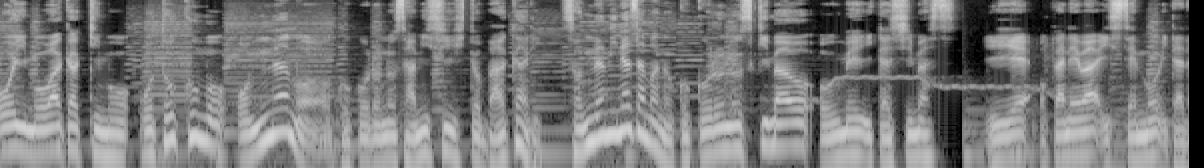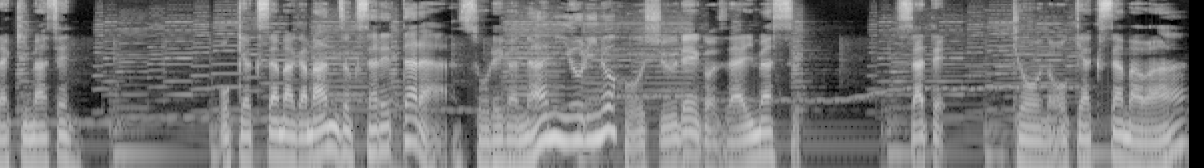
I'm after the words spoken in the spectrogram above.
老いも若きも男も女も心の寂しい人ばかり。そんな皆様の心の隙間をお埋めいたします。いいえ、お金は一銭もいただきません。お客様が満足されたら、それが何よりの報酬でございます。さて、今日のお客様は？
